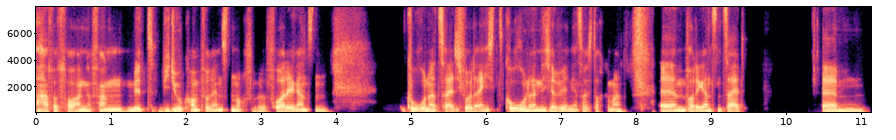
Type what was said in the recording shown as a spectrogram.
HVV angefangen mit Videokonferenzen, noch äh, vor der ganzen Corona-Zeit. Ich wollte eigentlich Corona nicht erwähnen, jetzt habe ich es doch gemacht. Ähm, vor der ganzen Zeit. Ähm,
